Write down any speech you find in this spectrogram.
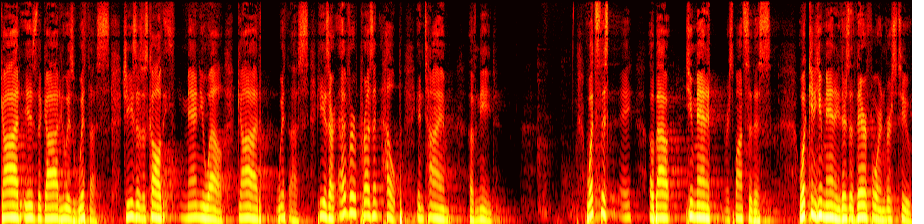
God is the God who is with us. Jesus is called Emmanuel, God with us. He is our ever present help in time of need. What's this say about humanity in response to this? What can humanity, there's a therefore in verse 2.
